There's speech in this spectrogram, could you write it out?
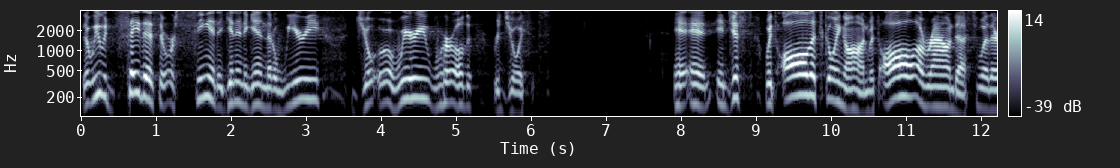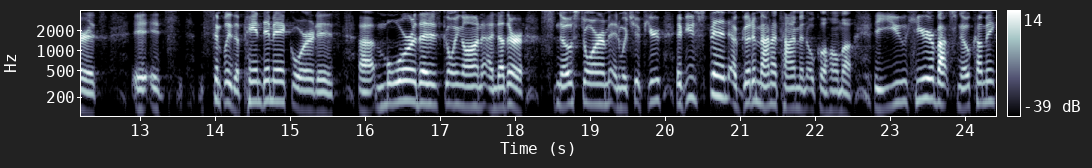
that we would say this or sing it again and again, that a weary, a weary world rejoices. And, and, and just with all that's going on, with all around us, whether it's it's simply the pandemic or it is uh, more that is going on, another snowstorm in which if you if you spend a good amount of time in Oklahoma, you hear about snow coming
